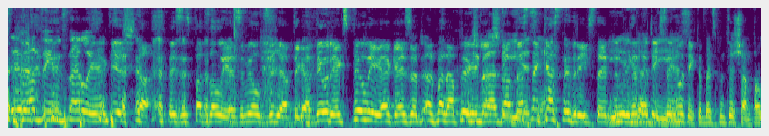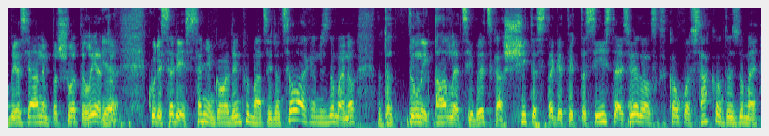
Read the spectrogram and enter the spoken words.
Sev atzīmes neliek. Tieši tā, es esmu pats dalījies ar vilnu ziņām. Tā kā divnieks pilnīgākais un ar manā priekšā tas nekas ja? nedrīkst nedrīkst notikt. Tāpēc man tiešām paldies Jānim par šo lietu, Jā. kur es arī saņemu kaut kādu informāciju no cilvēkiem. Es domāju, nu, tad pilnīgi pārliecība, redz, kā šis tagad ir tas īstais viedoklis, kas kaut ko saka. Un es domāju,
